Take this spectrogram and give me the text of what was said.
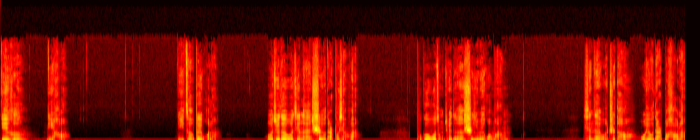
银河，你好。你责备我了，我觉得我近来是有点不像话。不过我总觉得是因为我忙。现在我知道我有点不好了，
